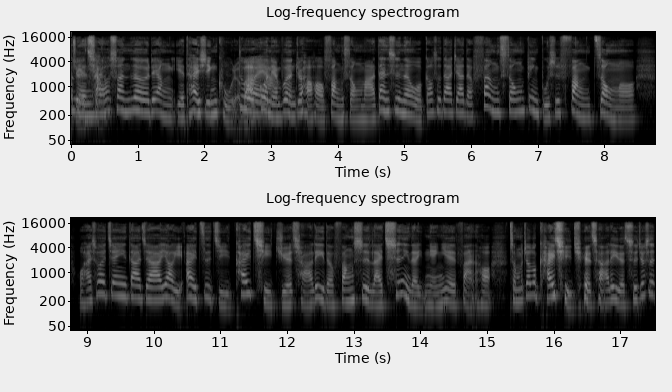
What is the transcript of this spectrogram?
诀窍？过年要算热量，也太辛苦了吧？啊、过年不能就好好放松吗？但是呢，我告诉大家的放松，并不是放纵哦。我还是会建议大家要以爱自己、开启觉察力的方式来吃你的年夜饭哈。什么叫做开启 觉察力的吃？就是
